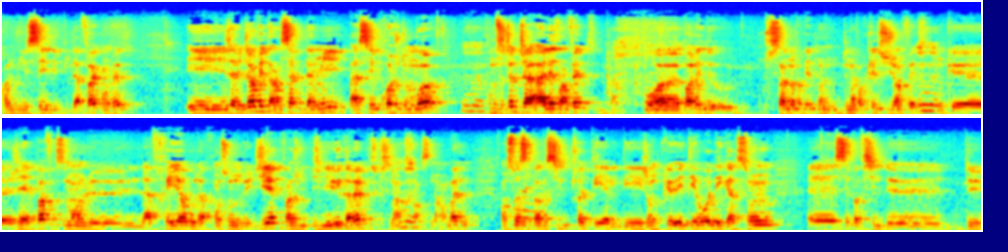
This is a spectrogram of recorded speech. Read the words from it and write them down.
fin du lycée, début de la fac en fait. Et j'avais déjà en fait un cercle d'amis assez proche de moi Mhm. pour me sentir déjà à l'aise en fait pour euh, parler de, ça, n'importe quel- de n'importe quel sujet en fait. Mhm. Donc euh, j'avais pas forcément le, la frayeur ou l'appréhension de me dire, enfin je, je l'ai eu quand même parce que c'est, Mhm. normal. En soi c'est pas facile, tu vois, t'es avec des gens que hétéros, des garçons. euh, c'est pas facile de, de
